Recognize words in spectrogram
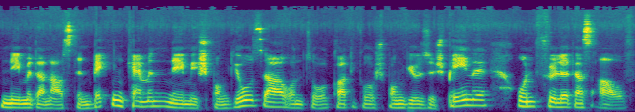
nehme dann aus den Beckenkämmen, nehme ich Spongiosa und so kortikospongiöse Späne und fülle das auf.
